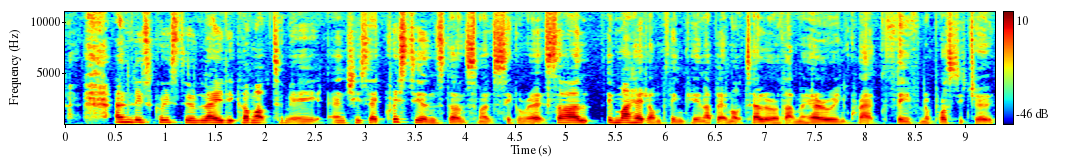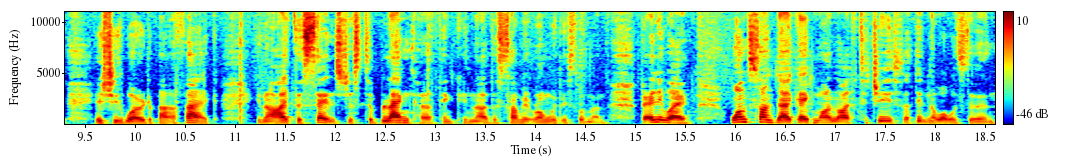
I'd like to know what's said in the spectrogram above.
and this Christian lady come up to me and she said, Christians don't smoke cigarettes. So I, in my head I'm thinking, I better not tell her that I'm a heroin, crack thief and a prostitute if she's worried about a fag. You know, I had the sense just to blank her thinking, no, there's something wrong with this woman. But anyway, once Sunday I gave my life to Jesus. I didn't know what I was doing,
